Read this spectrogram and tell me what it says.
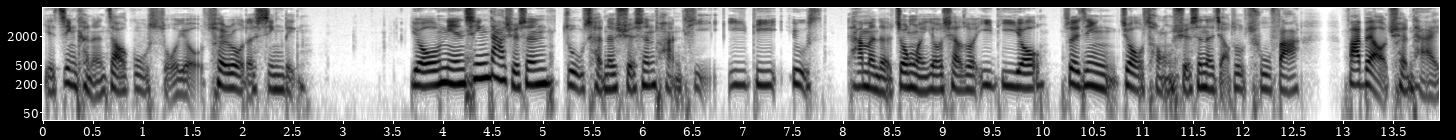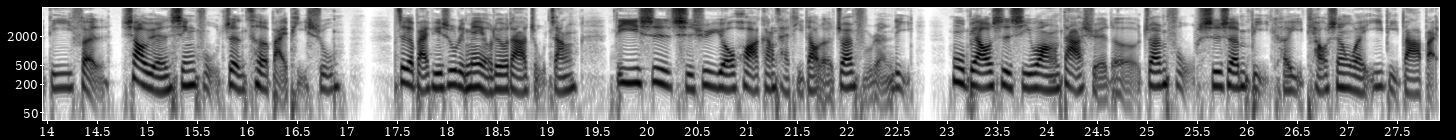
也尽可能照顾所有脆弱的心灵。由年轻大学生组成的学生团体 ED Youth，他们的中文又叫做 EDU，最近就从学生的角度出发，发表全台第一份校园心辅政策白皮书。这个白皮书里面有六大主张，第一是持续优化刚才提到的专辅人力，目标是希望大学的专辅师生比可以调升为一比八百。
